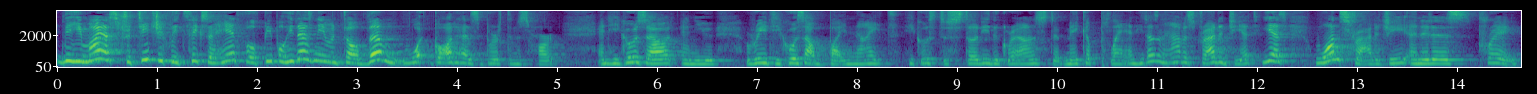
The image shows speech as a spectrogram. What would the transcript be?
Nehemiah strategically takes a handful of people. He doesn't even tell them what God has birthed in his heart. And he goes out and you read, he goes out by night. He goes to study the grounds, to make a plan. He doesn't have a strategy yet. He has one strategy, and it is pray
